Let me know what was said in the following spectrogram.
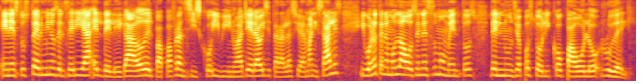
en estos términos él sería el delegado del Papa Francisco y vino ayer a visitar a la ciudad de Manizales y bueno, tenemos la voz en estos momentos del nuncio apostólico Paolo Rudeli.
